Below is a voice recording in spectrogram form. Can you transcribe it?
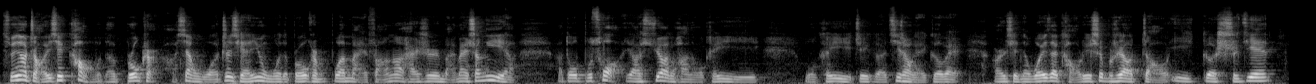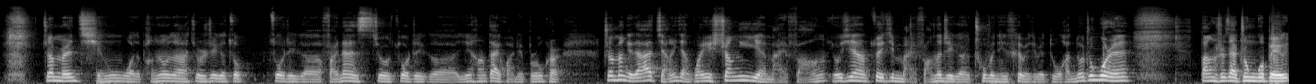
所以要找一些靠谱的 broker 啊，像我之前用过的 broker，不管买房啊还是买卖生意啊啊都不错。要需要的话呢，我可以我可以这个介绍给各位，而且呢，我也在考虑是不是要找一个时间，专门请我的朋友呢，就是这个做做这个 finance，就是做这个银行贷款这 broker。专门给大家讲一讲关于生意、买房，尤其像最近买房的这个出问题特别特别多，很多中国人当时在中国被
